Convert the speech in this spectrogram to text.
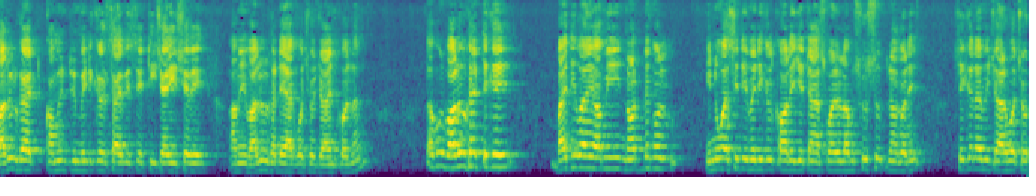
বালুরঘাট কমিউনিটি মেডিকেল সার্ভিসের টিচার হিসেবে আমি বালুরঘাটে এক বছর জয়েন করলাম। তারপর বালুরঘাট থেকে বাইদি বাই আমি নর্থ বেঙ্গল ইউনিভার্সিটি মেডিকেল কলেজে ট্রান্সফার হলাম সুশ্রুতনগরে সেখানে আমি চার বছর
